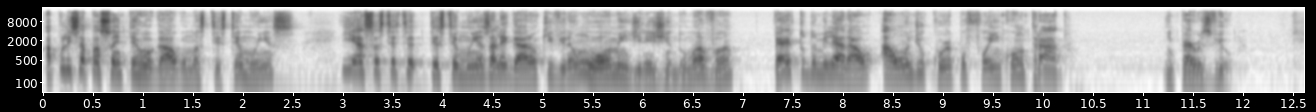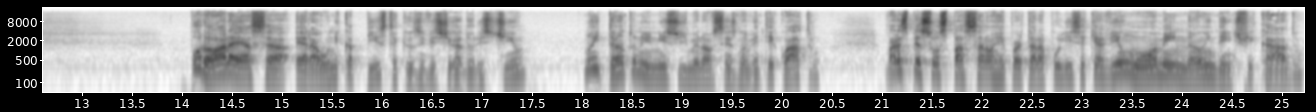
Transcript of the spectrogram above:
a polícia passou a interrogar algumas testemunhas e essas te testemunhas alegaram que viram um homem dirigindo uma van perto do milharal aonde o corpo foi encontrado, em Perrysville. Por hora, essa era a única pista que os investigadores tinham. No entanto, no início de 1994, Várias pessoas passaram a reportar à polícia que havia um homem não identificado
